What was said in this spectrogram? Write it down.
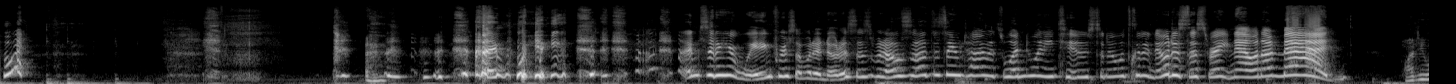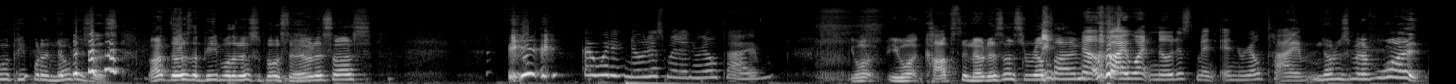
what? I'm waiting. I'm sitting here waiting for someone to notice this, but also at the same time, it's 122, so no one's gonna notice this right now, and I'm mad. Why do you want people to notice us? Aren't those the people that are supposed to notice us? I wouldn't notice men in real time. You want you want cops to notice us in real time? No, I want noticement in real time. Noticement of what?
